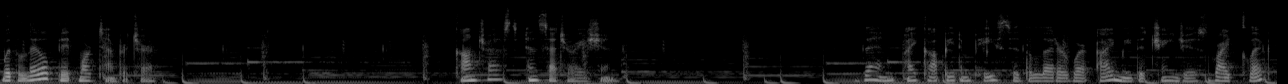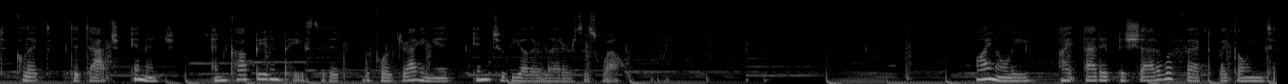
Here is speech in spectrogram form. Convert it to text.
with a little bit more temperature contrast and saturation. Then I copied and pasted the letter where I made the changes, right clicked, clicked detach image, and copied and pasted it before dragging it into the other letters as well. Finally, I added a shadow effect by going to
